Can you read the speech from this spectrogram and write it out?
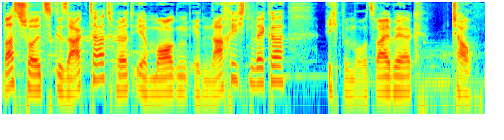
Was Scholz gesagt hat, hört ihr morgen im Nachrichtenwecker. Ich bin Moritz Weiberg. Ciao.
